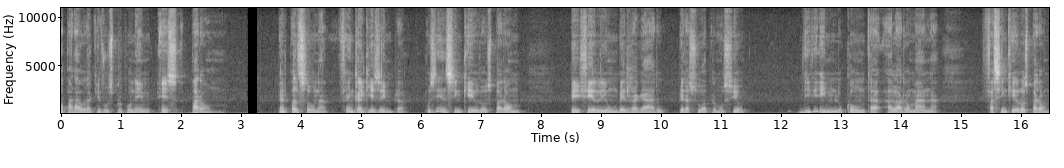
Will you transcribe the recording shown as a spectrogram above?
La paraula que vos proponem és parom. Per persona, fem qualche esempio. Posem 5 euros per hom per fer-li un bel regalo per a sua promoció. Dividim lo conta alla romana, fa 5 euros per hom.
